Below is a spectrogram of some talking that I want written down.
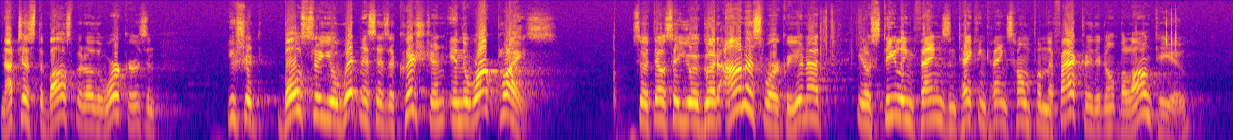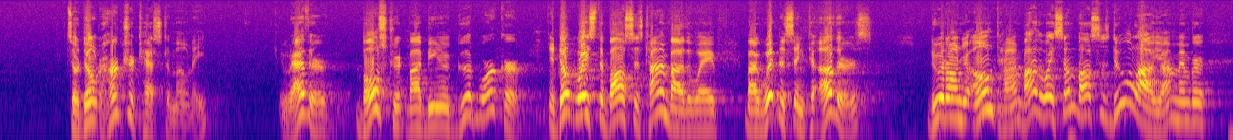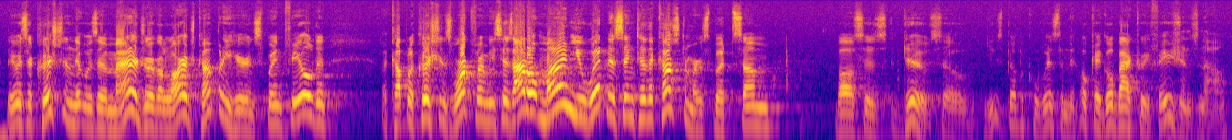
not just the boss, but other workers. And you should bolster your witness as a Christian in the workplace so that they'll say you're a good, honest worker. You're not you know, stealing things and taking things home from the factory that don't belong to you. So don't hurt your testimony. Rather, bolster it by being a good worker. And don't waste the boss's time, by the way, by witnessing to others. Do it on your own time. By the way, some bosses do allow you. I remember there was a Christian that was a manager of a large company here in Springfield, and a couple of Christians worked for him. He says, I don't mind you witnessing to the customers, but some bosses do. So use biblical wisdom. Okay, go back to Ephesians now.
